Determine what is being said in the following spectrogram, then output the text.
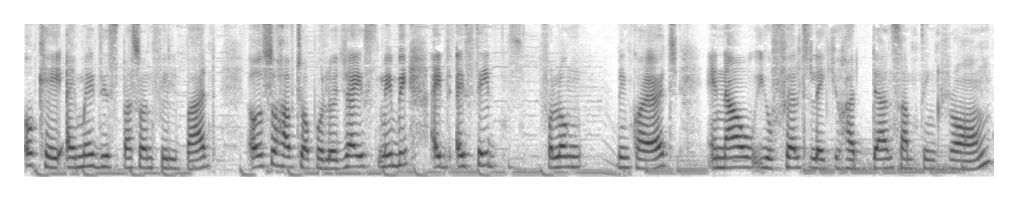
okay, I made this person feel bad. I also have to apologize. Maybe I, I stayed for long being quiet and now you felt like you had done something wrong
